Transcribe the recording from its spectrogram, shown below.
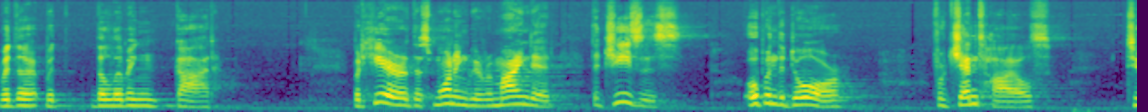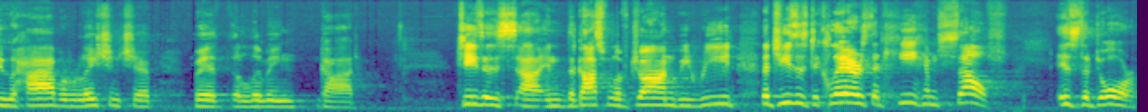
with the, with the living God. But here, this morning, we're reminded that Jesus opened the door for Gentiles to have a relationship with the living God. Jesus, uh, in the Gospel of John, we read that Jesus declares that he himself is the door.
